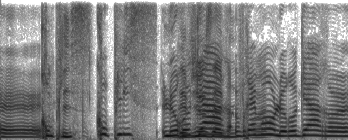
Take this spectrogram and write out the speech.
Euh, Complice. le regard, vraiment le regard. euh,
